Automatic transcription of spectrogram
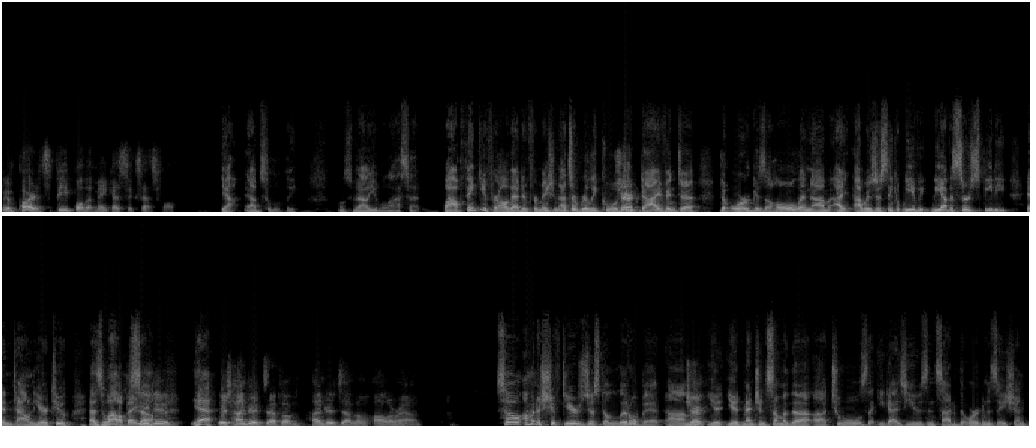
in part it's the people that make us successful. Yeah, absolutely. Most valuable asset. Wow, thank you for all that information. That's a really cool sure. deep dive into the org as a whole. And um, I, I was just thinking we have we have a Sir Speedy in town here too as well. I'll bet so, you do. Yeah, there's hundreds of them, hundreds of them all around. So I'm going to shift gears just a little bit. Um, sure. You, you had mentioned some of the uh, tools that you guys use inside of the organization.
